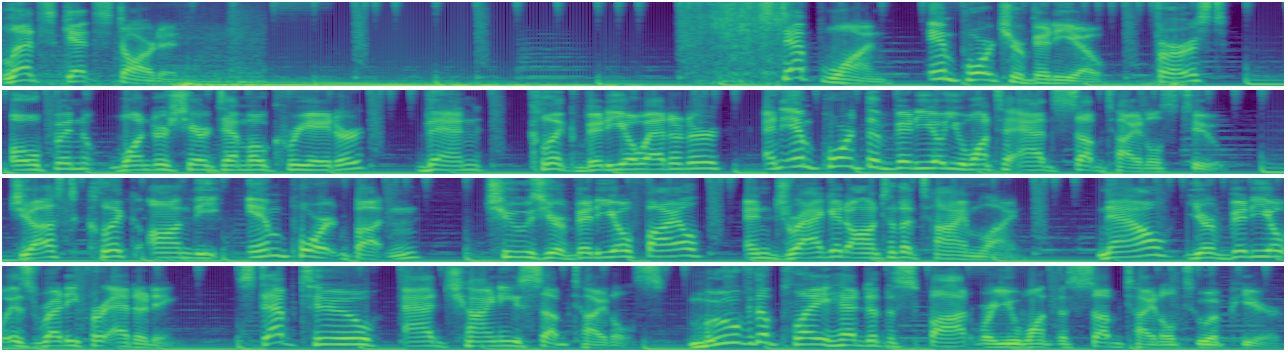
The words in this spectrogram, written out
Let's get started. Step 1. Import your video. First, open Wondershare Demo Creator, then click Video Editor and import the video you want to add subtitles to. Just click on the Import button, choose your video file, and drag it onto the timeline. Now, your video is ready for editing. Step 2. Add Chinese subtitles. Move the playhead to the spot where you want the subtitle to appear.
